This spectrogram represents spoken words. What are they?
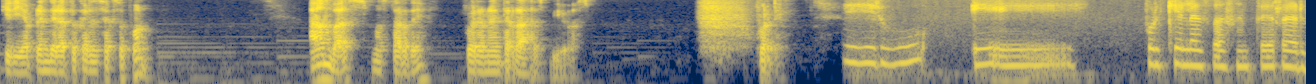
quería aprender a tocar el saxofón. Ambas, más tarde, fueron enterradas vivas. Fuerte. Pero, eh, ¿por qué las vas a enterrar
